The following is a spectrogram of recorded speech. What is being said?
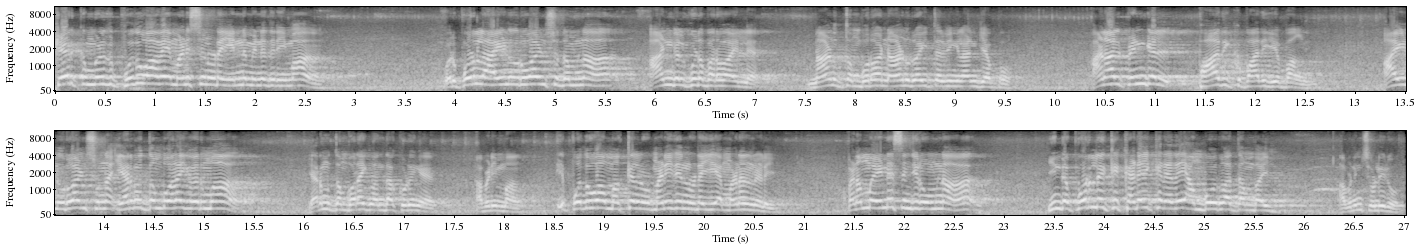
கேட்கும் பொழுது பொதுவாகவே மனுஷனுடைய எண்ணம் என்ன தெரியுமா? ஒரு பொருள் ஐநூறுரூவான்னு சொன்னோம்னா ஆண்கள் கூட பரவாயில்லை. நானூற்றம்பது ரூபா நானூறுரூவாய்க்கு தருவீங்களான்னு கேட்போம். ஆனால் பெண்கள் பாதிக்கு பாதி கேட்பாங்க. ஐநூறுரூவான்னு சொன்னால் இரநூத்தம்பது ரூபாய்க்கு வருமா? இரநூத்தம்பது ரூபாய்க்கு வந்தால் கொடுங்க அப்படிமா பொதுவாக மக்கள் மனிதனுடைய மனநிலை. இப்போ நம்ம என்ன செஞ்சிருவோம்னா இந்த பொருளுக்கு கிடைக்கிறதே ஐம்பது ரூபா தம்பாய் அப்படின்னு சொல்லிடுவோம்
